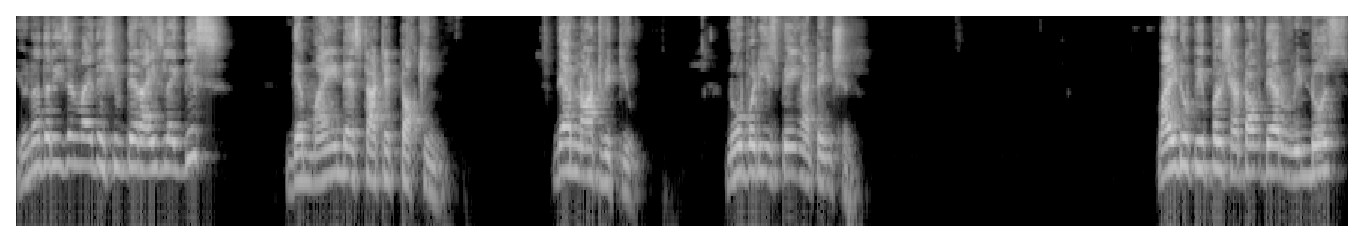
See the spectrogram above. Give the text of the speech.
You know the reason why they shift their eyes like this? Their mind has started talking. They are not with you. Nobody is paying attention. Why do people shut off their windows?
